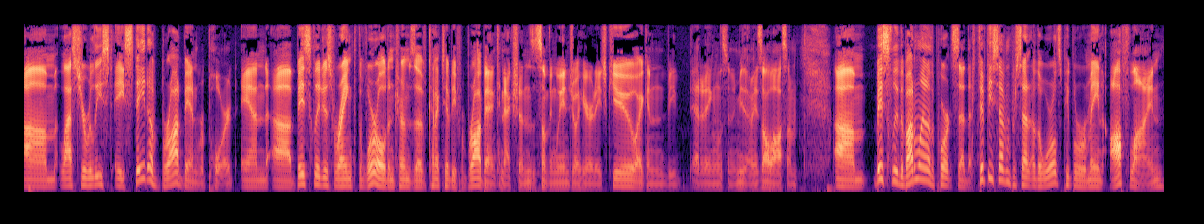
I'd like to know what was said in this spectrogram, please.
um, last year released a state of broadband report and uh, basically just ranked the world in terms of connectivity for broadband connections. It's something we enjoy here at HQ. I can be editing and listening to music. I mean, it's all awesome. Um, basically, the bottom line of the report said that 57% of the world's people remain offline.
